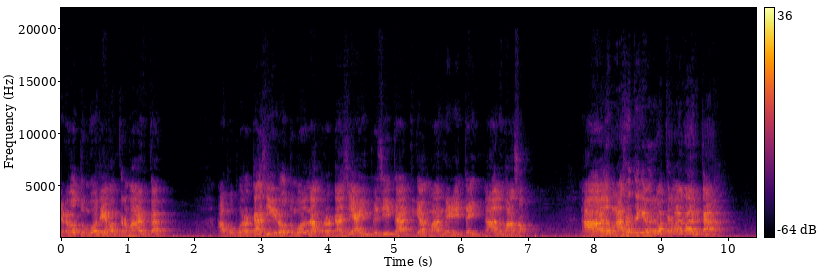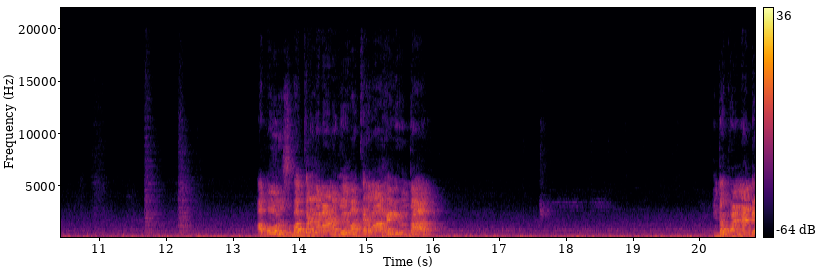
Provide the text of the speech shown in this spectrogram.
இருபத்தொம்போதே வக்கரமாக இருக்கார். அப்போ புரட்டாசி இருபத்தொம்போதுனா புரட்டாசி ஐப்பசி கார்த்திகை மார்கழி தை நாலு மாதம் நாலு மாதத்துக்கு இவர் வக்கரமாக தான் இருக்கார். அப்போ ஒரு சுபக்கிரகமானது வக்கரமாக இருந்தால் இந்த பன்னெண்டு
